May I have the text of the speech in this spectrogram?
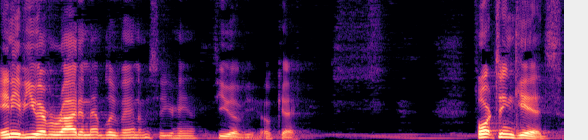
Any of you ever ride in that blue van? Let me see your hand. A few of you. Okay. 14 kids.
